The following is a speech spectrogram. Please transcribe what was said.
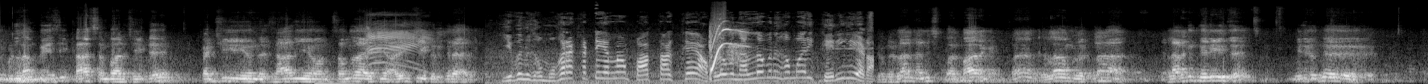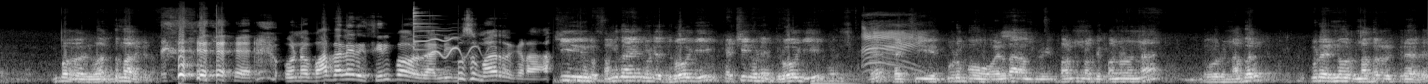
இப்படிலாம் பேசி காசு சம்பாரிச்சுட்டு கட்சியும் அந்த சாதியும் சமுதாயத்தையும் அழிச்சிட்டு இருக்கிறாரு. இவனுக்கு முகரக்கட்டையெல்லாம் பார்த்தாக்க அவ்வளவு நல்லவனுங்க மாதிரி தெரியலையடா. இவரெல்லாம் நினைச்சு பாருங்க. எல்லாம் உங்களுக்கு எல்லாம் எல்லாருக்கும் தெரியுது. இது வந்து ரொம்ப வருத்தமா இருக்கு உன்னை பார்த்தாலே எனக்கு சிரிப்பா வருதா நீ புதுசு மாதிரி இருக்கடா. சமுதாயத்தினுடைய துரோகி கட்சியினுடைய துரோகி கட்சி குடும்பம் எல்லாம் அப்படி பண்ணணும் அப்படி பண்ணணும்னா ஒரு நபர் கூட இன்னொரு நபர் இருக்கிறாரு.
